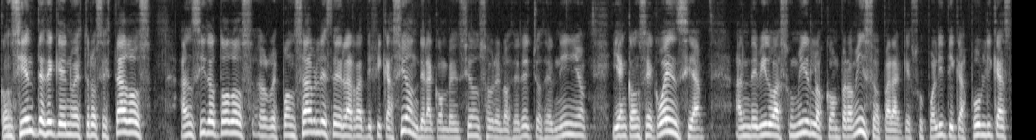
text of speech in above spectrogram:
Conscientes de que nuestros estados han sido todos responsables de la ratificación de la Convención sobre los Derechos del Niño y en consecuencia han debido asumir los compromisos para que sus políticas públicas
